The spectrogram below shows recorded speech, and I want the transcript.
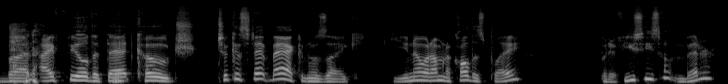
but I feel that that coach took a step back and was like, you know what, I'm going to call this play, but if you see something better,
